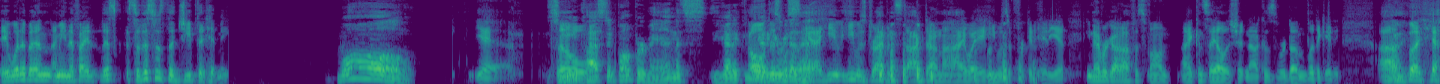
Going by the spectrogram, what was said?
it would have been I mean if I this so this was the Jeep that hit me. Whoa. Yeah. So So plastic bumper, man. That's you gotta you Oh, gotta this get rid was of that. yeah. He he was driving stock down the highway. He was a freaking idiot. He never got off his phone. I can say all this shit now because we're done litigating. Um, Right. But yeah,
